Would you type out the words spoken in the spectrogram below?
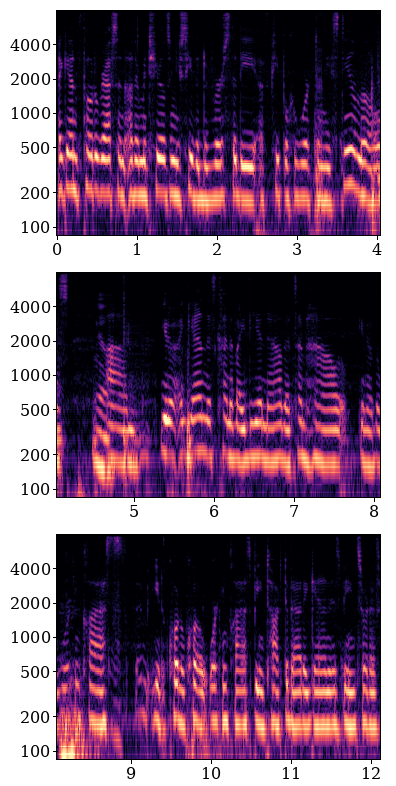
again photographs and other materials and you see the diversity of people who worked in these steel mills Yeah. um, you know, again, this kind of idea now that somehow, you know, the working class, you know, quote unquote, working class being talked about again as being sort of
